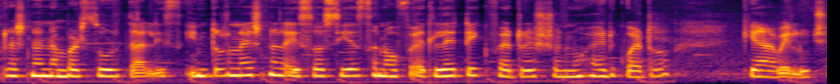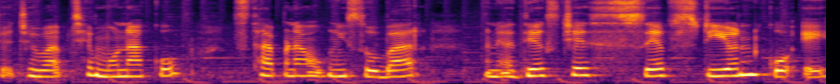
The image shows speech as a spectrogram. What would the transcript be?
પ્રશ્ન નંબર સુડતાલીસ. ઇન્ટરનેશનલ એસોસિએશન ઓફ એથ્લેટિક ફેડરેશનનું હેડક્વાર્ટર ક્યાં આવેલું છે? જવાબ છે મોનાકો, સ્થાપના ઓગણીસો બાર અને અધ્યક્ષ છે સેબસ્ટિયન કોએ.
